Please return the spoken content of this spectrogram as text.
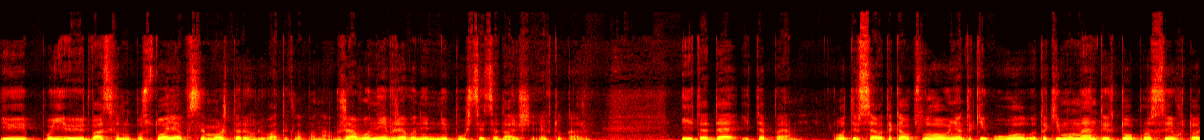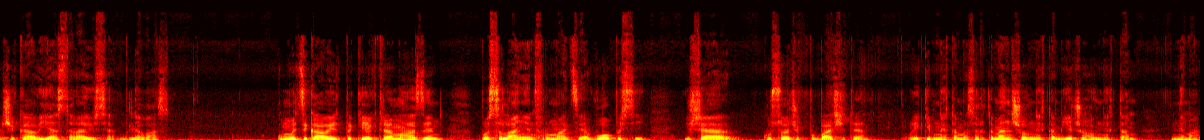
І 20 хвилин постояв, все можете регулювати клапана. Вже вони, вже вони не пустяться далі, як то кажуть. І т.д. і т.п. От і все. Отаке обслуговування, такий угол, отакі моменти, хто просив, хто чекав, я стараюся для вас. Кому цікавий такий, як треба магазин, посилання інформація в описі. І ще кусочок побачите, який в них там асортимент, що в них там є, чого в них там нема.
